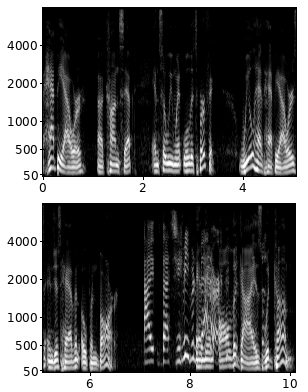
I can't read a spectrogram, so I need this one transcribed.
happy hour uh, concept, and so we went. Well, it's perfect. We'll have happy hours and just have an open bar, I that's even and better. then all the guys would come.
